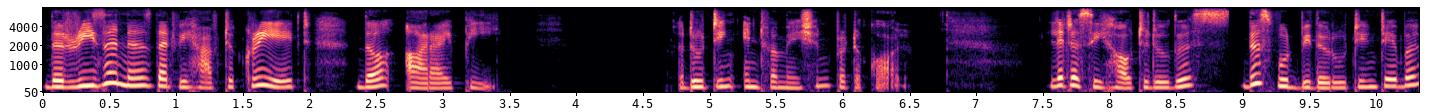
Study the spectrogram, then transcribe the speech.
The reason is that we have to create the RIP, Routing Information Protocol. Let us see how to do this. This would be the routing table.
